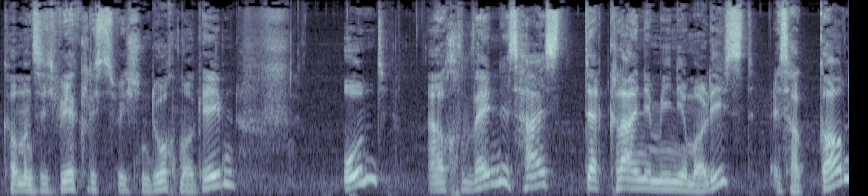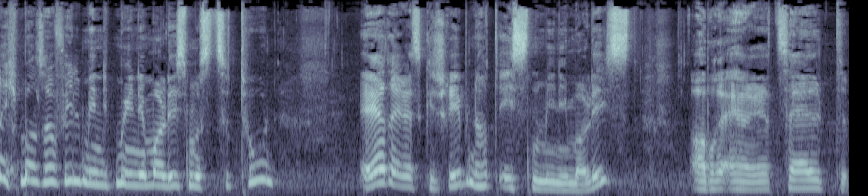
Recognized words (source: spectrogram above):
kann man sich wirklich zwischendurch mal geben. Und auch wenn es heißt, der kleine Minimalist, es hat gar nicht mal so viel mit Minimalismus zu tun. Er, der es geschrieben hat, ist ein Minimalist, aber er erzählt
